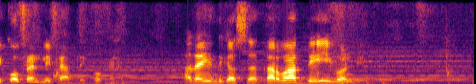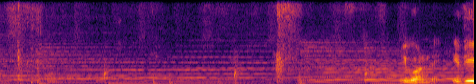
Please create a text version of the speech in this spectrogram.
eco friendly fabric ఓకేనండి అది అయింది కదా సార్ తర్వాత ఇగోండి. ఇగోండి ఇది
